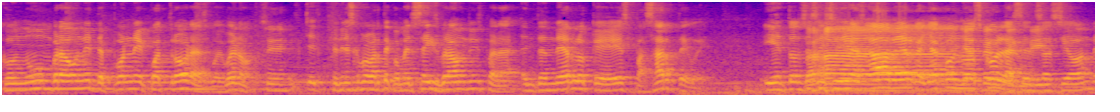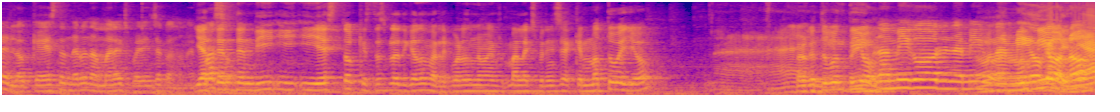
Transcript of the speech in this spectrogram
con un brownie te pone cuatro horas, güey. Bueno, Sí. tendrías que probarte a comer seis brownies para entender lo que es pasarte, güey. Y entonces ahí sí Ajá, dirías, ah, verga, ya conozco la entendí. sensación de lo que es tener una mala experiencia cuando me Ya paso. te entendí y, y esto que estás platicando me recuerda una ma- mala experiencia que no tuve yo, Ay, Pero que tuvo un tío. Un amigo, un amigo. Un amigo. un tío, que ¿no? tenía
